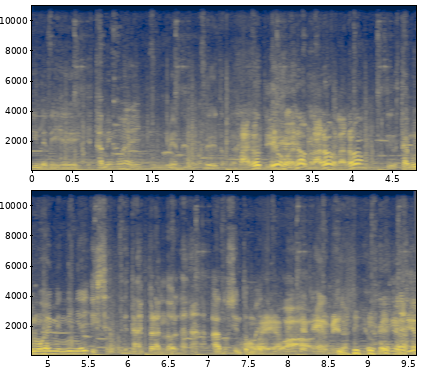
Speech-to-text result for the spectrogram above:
y le dije, ¿está mi mujer? Claro, tío, bueno, claro, claro. Digo, está mi mujer, mi niña, y se te está esperando a, 200 metros. Wow, mira, tío, tío,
